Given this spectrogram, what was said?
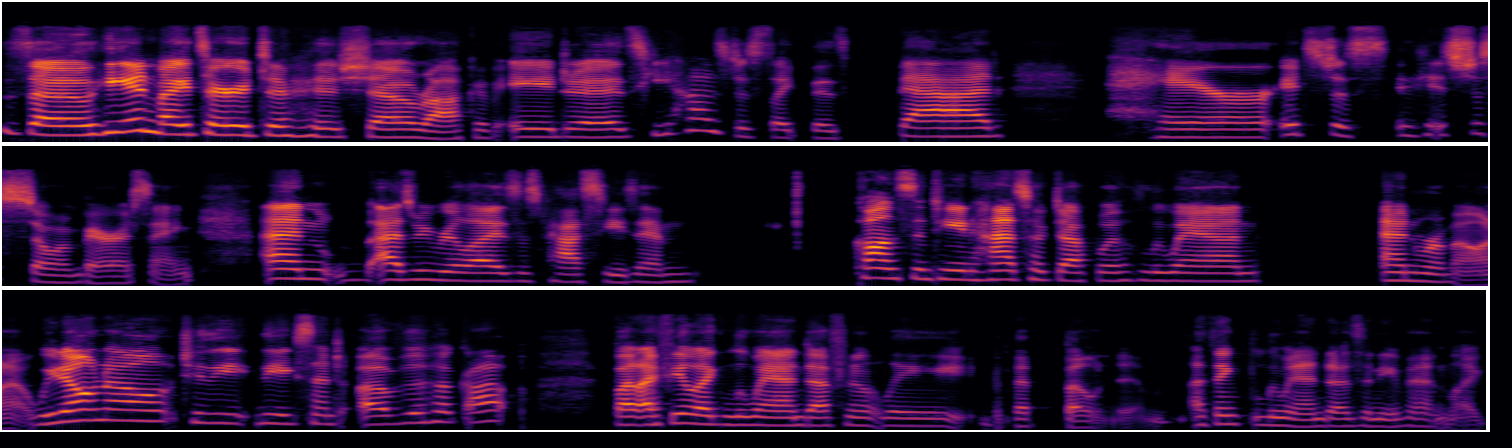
so he invites her to his show, Rock of Ages. He has just like this bad hair. It's just it's just so embarrassing. And as we realized this past season, Constantine has hooked up with Luann and Ramona. We don't know to the, the extent of the hookup, but I feel like Luann definitely b- b- boned him. I think Luann doesn't even like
